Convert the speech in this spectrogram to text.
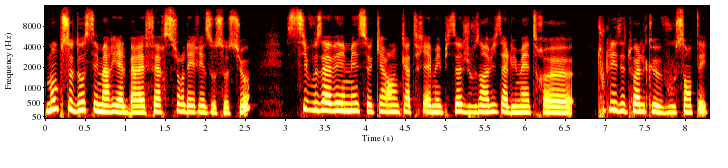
Mon pseudo, c'est Marie-Albert FR sur les réseaux sociaux. Si vous avez aimé ce 44e épisode, je vous invite à lui mettre euh, toutes les étoiles que vous sentez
